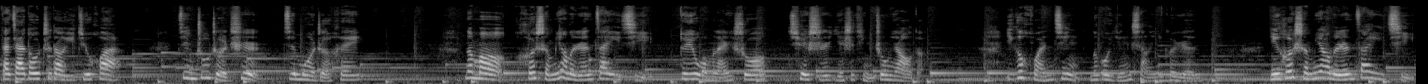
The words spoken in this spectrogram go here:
大家都知道一句话：近朱者赤，近墨者黑。那么和什么样的人在一起，对于我们来说，确实也是挺重要的。一个环境能够影响一个人，你和什么样的人在一起，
